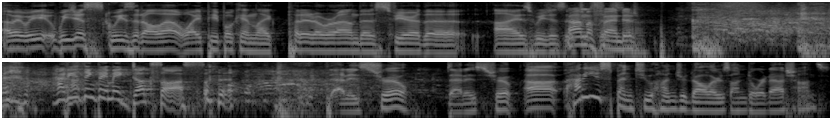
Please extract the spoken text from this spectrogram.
I mean, we we just squeeze it all out. White people can like put it around the sphere of the eyes. We just. I'm just is, offended. uh, How do you think they make duck sauce? That is true. That is true. Uh, how do you spend two hundred dollars on DoorDash, Hans?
